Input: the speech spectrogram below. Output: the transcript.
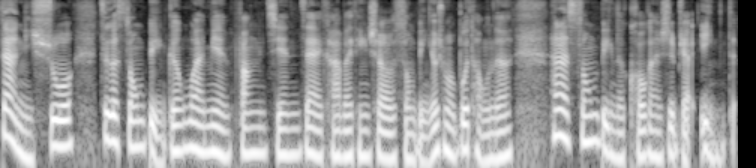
但你说这个松饼跟外面坊间在咖啡厅吃到的松饼有什么不同呢？它的松饼的口感是比较硬的，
